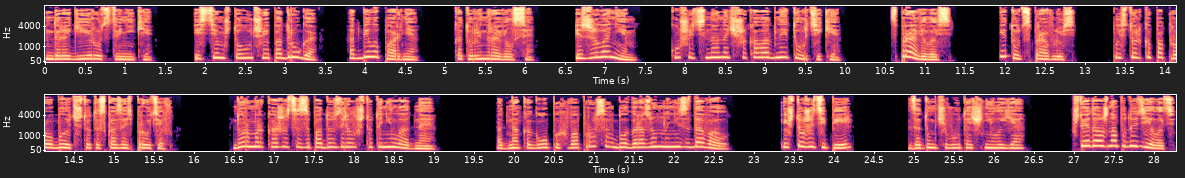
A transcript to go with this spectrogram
дорогие родственники, и с тем, что лучшая подруга отбила парня, который нравился, и с желанием кушать на ночь шоколадные тортики. Справилась. И тут справлюсь. Пусть только попробуют что-то сказать против. Дормар, кажется, заподозрил что-то неладное. Однако глупых вопросов благоразумно не задавал. «И что же теперь?» — задумчиво уточнила я. «Что я должна буду делать?»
